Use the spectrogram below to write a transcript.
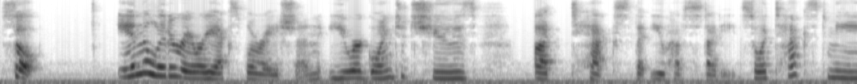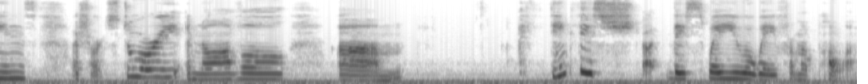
So in the literary exploration, you are going to choose a text that you have studied. So a text means a short story, a novel. Um, think they, uh, they sway you away from a poem,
